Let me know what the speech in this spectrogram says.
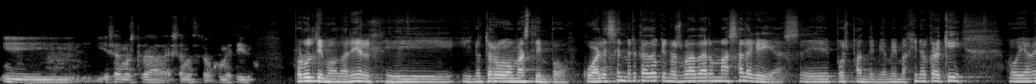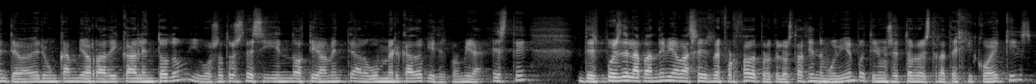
y, ese es, nuestra, ese es nuestro cometido. Por último, Daniel, y, no te robo más tiempo, ¿cuál es el mercado que nos va a dar más alegrías eh, post pandemia? Me imagino que aquí, obviamente, va a haber un cambio radical en todo y vosotros estáis siguiendo activamente algún mercado que dices, pues mira, este después de la pandemia va a ser reforzado porque lo está haciendo muy bien, porque tiene un sector estratégico X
